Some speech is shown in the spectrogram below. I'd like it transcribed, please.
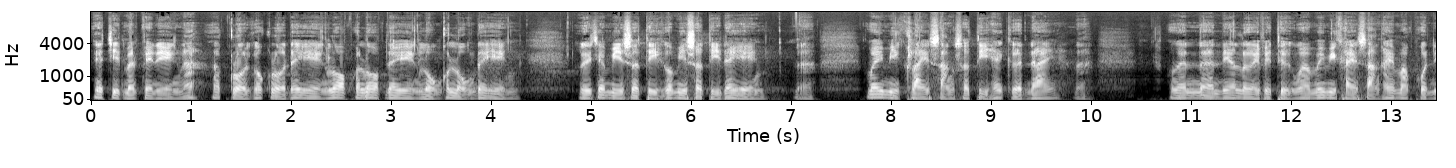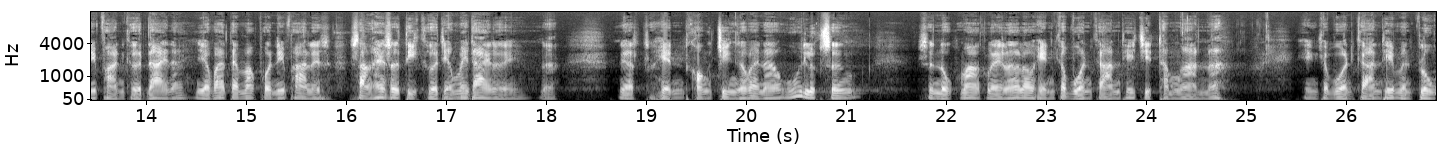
เนี่ยจิตมันเป็นเองนะถ้าโกรธก็โกรธได้เองโลภก็โลภได้เองหลงก็หลงได้เอง หรือจะมีสติก็มีสติได้เองนะไม่มีใครสั่งสติให้เกิดได้นะ เพราะงั้นอันนี้เลยไปถึงว่าไม่มีใครสั่งให้มรรคผลนิพพานเกิดได้นะอย่าว่าแต่มรรคผลนิพพานเลย สั่งให้สติเกิดยังไม่ได้เลยนะเนี่ยเห็นของจริงเข้าไปนะอุ้ยลึกซึ้งสนุกมากเลยแล้วเราเห็นกระบวนการที่จิตทำงานนะ เห็นกระบวนการที่มันปรุง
